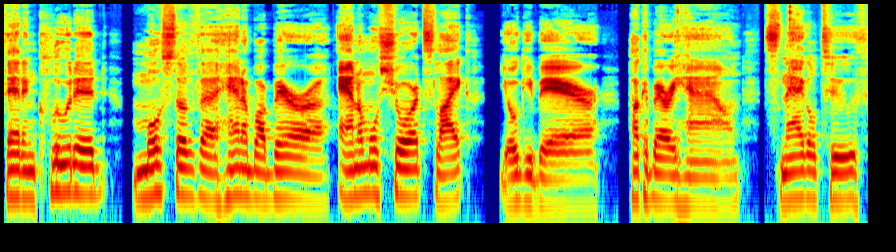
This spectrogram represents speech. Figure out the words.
that included most of the Hanna-Barbera animal shorts like Yogi Bear, Huckleberry Hound, Snaggletooth.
